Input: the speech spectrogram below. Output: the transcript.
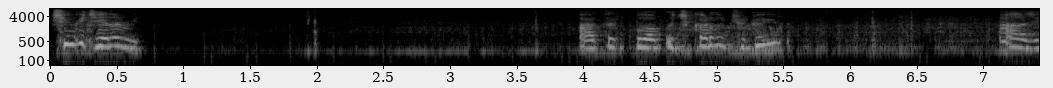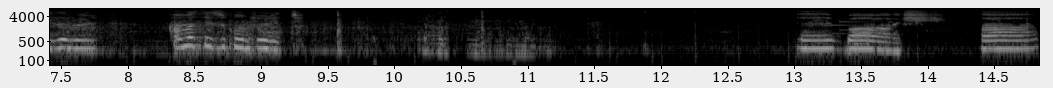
Çünkü çenem bitti. Artık kulaklığı çıkardım çünkü azıcık da böyle. Ama sesi kontrol edeceğim. Ve başlattım.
